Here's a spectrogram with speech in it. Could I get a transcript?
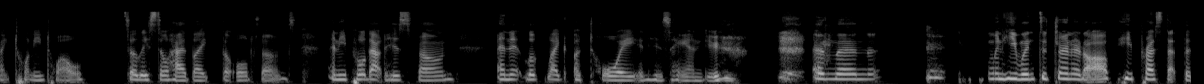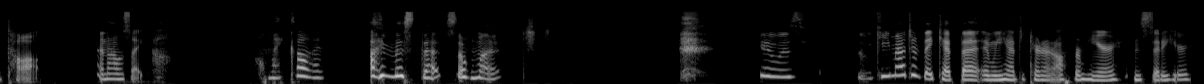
like 2012, so they still had like the old phones, and he pulled out his phone, and it looked like a toy in his hand, dude. and then when he went to turn it off, he pressed at the top, and I was like, "Oh my god, I missed that so much." It was can you imagine if they kept that and we had to turn it off from here instead of here?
